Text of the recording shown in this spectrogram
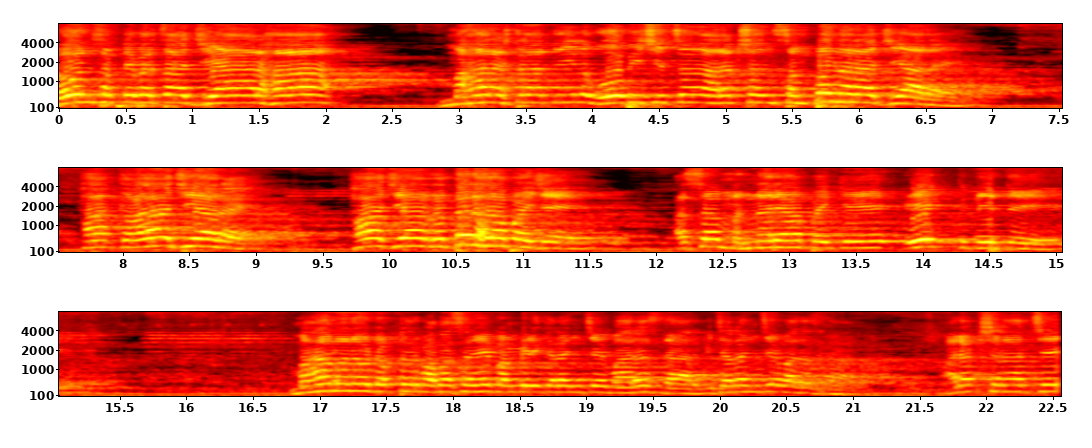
दोन सप्टेंबरचा जी आर हा महाराष्ट्रातील ओबीसीचं आरक्षण संपवणारा जी आर आहे. हा काळा जी आर आहे. हा जी आर रद्द झाला पाहिजे असं म्हणणाऱ्यापैकी एक नेते महामानव डॉक्टर बाबासाहेब आंबेडकरांचे वारसदार विचारांचे वारसदार आरक्षणाचे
